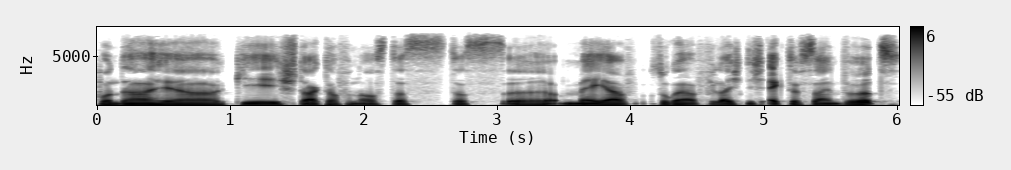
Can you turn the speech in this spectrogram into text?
von daher gehe ich stark davon aus, dass, dass äh, Mayer sogar vielleicht nicht active sein wird.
